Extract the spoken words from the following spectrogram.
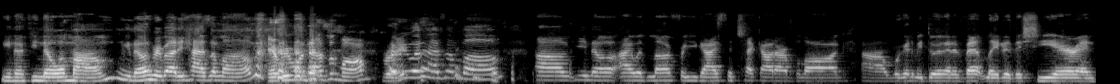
you know, if you know a mom, you know, everybody has a mom. Everyone has a mom, right? Everyone has a mom. Um, you know, I would love for you guys to check out our blog. Um, we're going to be doing an event later this year and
